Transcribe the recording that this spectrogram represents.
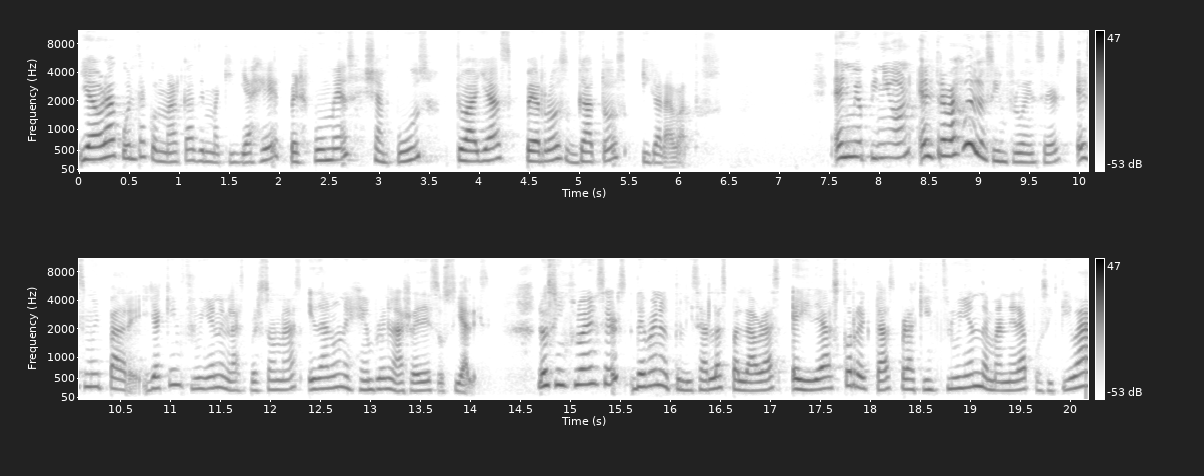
Y ahora cuenta con marcas de maquillaje, perfumes, shampoos, toallas, perros, gatos y garabatos. En mi opinión, el trabajo de los influencers es muy padre, ya que influyen en las personas y dan un ejemplo en las redes sociales. Los influencers deben utilizar las palabras e ideas correctas para que influyan de manera positiva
